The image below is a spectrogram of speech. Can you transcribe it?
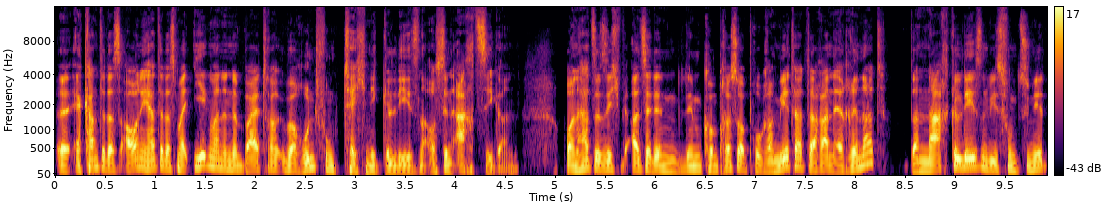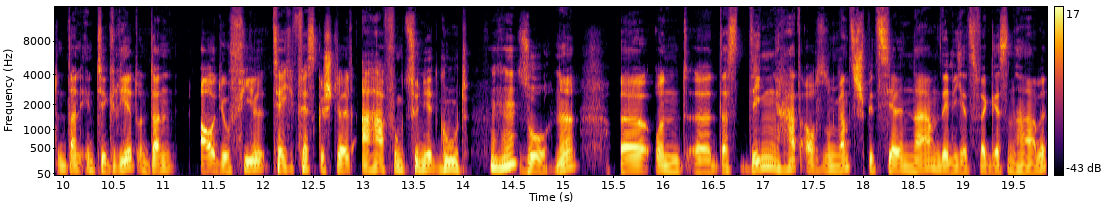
äh, er kannte das auch nicht, er hatte das mal irgendwann in einem Beitrag über Rundfunktechnik gelesen aus den 80ern und hatte sich, als er den, den Kompressor programmiert hat, daran erinnert, dann nachgelesen, wie es funktioniert und dann integriert und dann audiophil festgestellt, aha, funktioniert gut. So, ne? Äh, Und äh, das Ding hat auch so einen ganz speziellen Namen, den ich jetzt vergessen habe.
